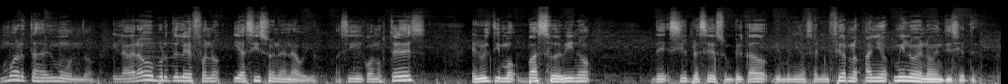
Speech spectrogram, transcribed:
muertas del mundo. Y la grabó por teléfono y así suena el audio. Así que con ustedes, el último vaso de vino de Si el placer es un pecado, bienvenidos al infierno, año 1997.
